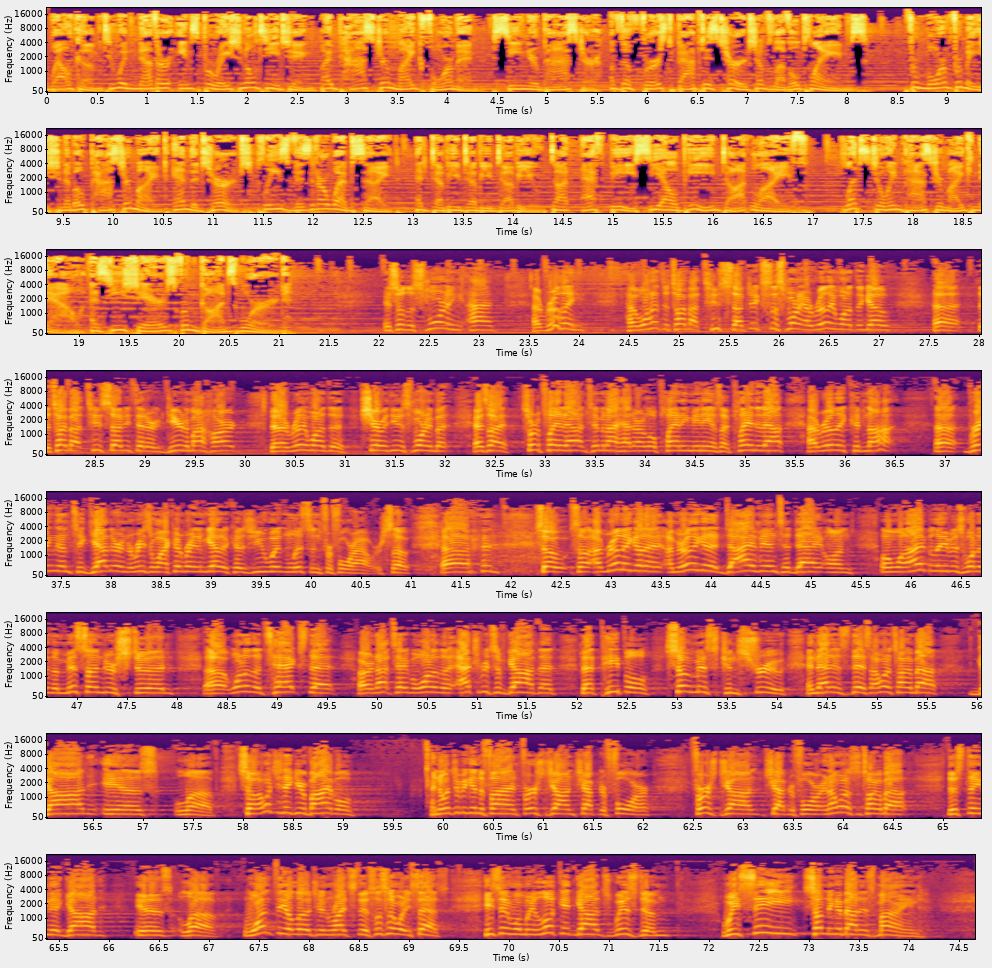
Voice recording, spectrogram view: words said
Welcome to another inspirational teaching by Pastor Mike Foreman, Senior Pastor of the First Baptist Church of Level Plains. For more information about Pastor Mike and the church, please visit our website at www.fbclp.life. Let's join Pastor Mike now as he shares from God's Word. And so this morning, I, I really I wanted to talk about two subjects this morning. I really wanted to go uh, to talk about two subjects that are dear to my heart that I really wanted to share with you this morning. But as I sort of planned it out, and Tim and I had our little planning meeting, as I planned it out, I really could not uh, bring them together. And the reason why I couldn't bring them together because you wouldn't listen for four hours. So, uh, so, so I'm really gonna I'm really gonna dive in today on on what I believe is one of the misunderstood, uh, one of the texts that or not today, but one of the attributes of God that that people so misconstrue, and that is this. I want to talk about God is love. So I want you to take your Bible. And I want you to begin to find 1 John chapter 4. 1 John chapter 4. And I want us to talk about this thing that God is love. One theologian writes this. Listen to what he says. He said, when we look at God's wisdom, we see something about his mind.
